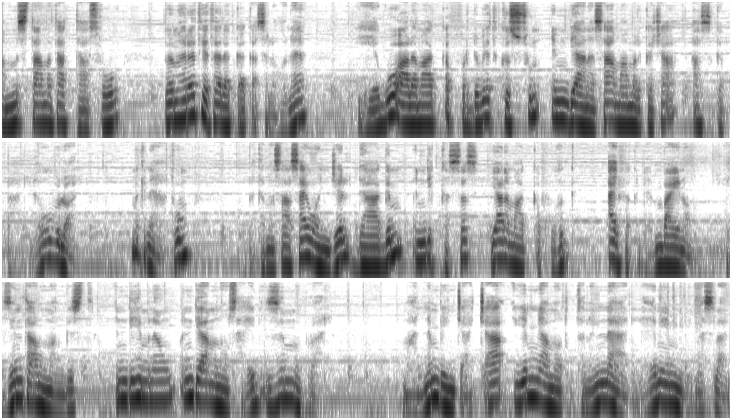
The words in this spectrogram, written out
አምስት ዓመታት ታስሮ በምህረት የተለቀቀ ስለሆነ የሄጉ ዓለም አቀፍ ፍርድ ቤት ክሱን እንዲያነሳ ማመልከቻ አስገባለሁ ብሏል። ምክንያቱም በተመሳሳይ ወንጀል ዳግም እንዲከሰስ የዓለም አቀፉ ሕግ አይፈቅድም ባይ ነው። የዚንታኑ መንግሥት እንዲህም ነው እንዲያም ነው ሳይል ዝም ብሏል። ማንም ቢንጫጫ የሚያመጡትን እናያለን የሚል ይመስላል።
